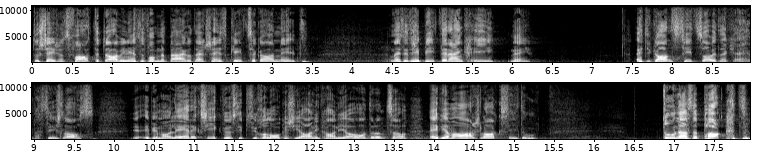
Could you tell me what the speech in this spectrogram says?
du stehst als Vater da wie Jesus auf einem Berg und denkst, hey, das gibt es ja gar nicht. Und dann sagt hey, bitte renk ein. Nein. Er die ganze Zeit so, ich denke, hey, was ist los? Ich, war mal Lehrer, gewesen, gewisse psychologische Ahnung habe ich auch, oder? Und so. Ich war am Anschlag, du. Du hast ihn gepackt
